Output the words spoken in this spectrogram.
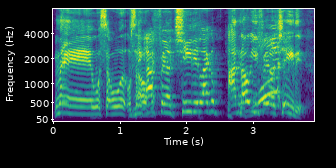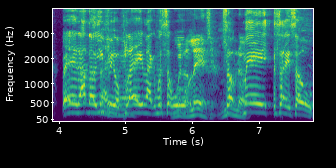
Man, what's up? What's Nigga, up? I felt cheated like a. I know you What? feel cheated, man. I know you Say, feel man. played. Like what's up With a legend, you So know. man, say so.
